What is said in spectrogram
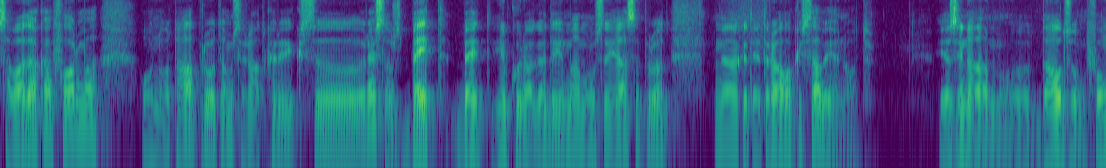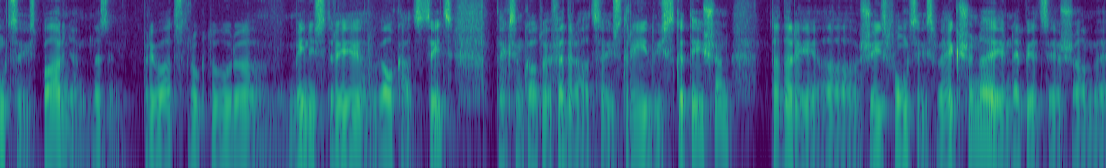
savādākā formā. Un no tā, protams, ir atkarīgs uh, resurss. Bet, bet jebkurā gadījumā mums ir jāsaprot, uh, ka tie trauki savienoti. Ja zinām, daudzumu funkcijas pārņem nezinu, privāta struktūra, ministrija, vēl kāds cits, teiksim, kaut vai federāciju strīdu izskatīšana, tad arī šīs funkcijas veikšanai ir nepieciešami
